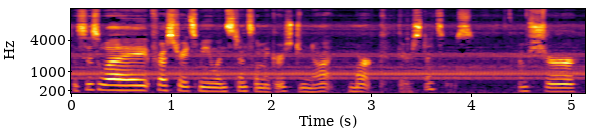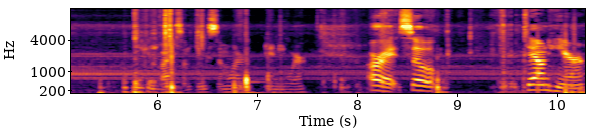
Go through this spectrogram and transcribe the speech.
This is why it frustrates me when stencil makers do not mark their stencils. I'm sure you can find something similar anywhere. Alright, so down here,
